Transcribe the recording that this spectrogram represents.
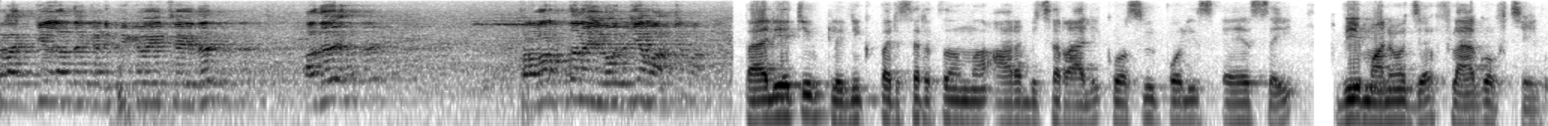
പ്ലഗിൽ അത് ഘടിപ്പിക്കുകയും ചെയ്ത് അത് പ്രവർത്തന യോഗ്യമാക്കി പാലിയേറ്റീവ് ക്ലിനിക് പരിസരത്ത് നിന്ന് ആരംഭിച്ച rally coastal police A S I V Manoj flag off ചെയ്തു.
